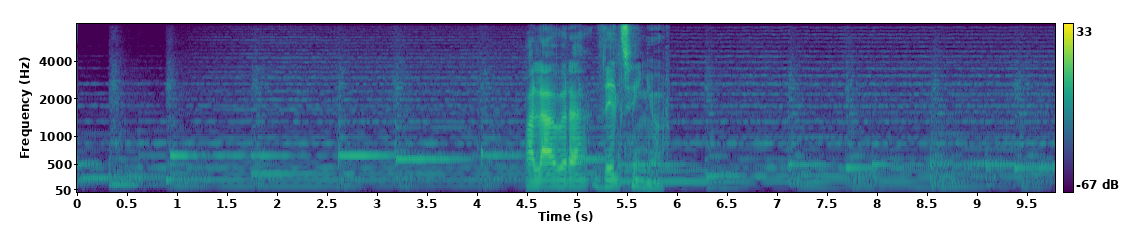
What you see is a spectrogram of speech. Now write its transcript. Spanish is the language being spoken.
Palabra del Señor.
